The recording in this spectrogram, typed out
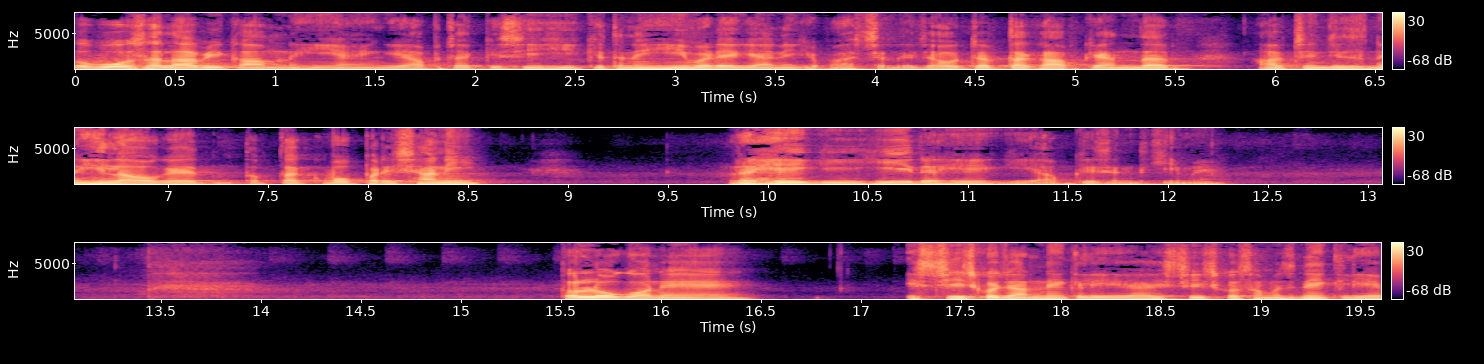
तो वो सलाह भी काम नहीं आएँगी। आप चाहे किसी ही, कितने ही बड़े ज्ञानी के पास चले जाओ, जब तक आपके अंदर आप चेंजेस नहीं लाओगे, तब तक वो परेशानी रहेगी ही रहेगी आपकी ज़िंदगी में। तो लोगों ने इस चीज़ को जानने के लिए या इस चीज़ को समझने के लिए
